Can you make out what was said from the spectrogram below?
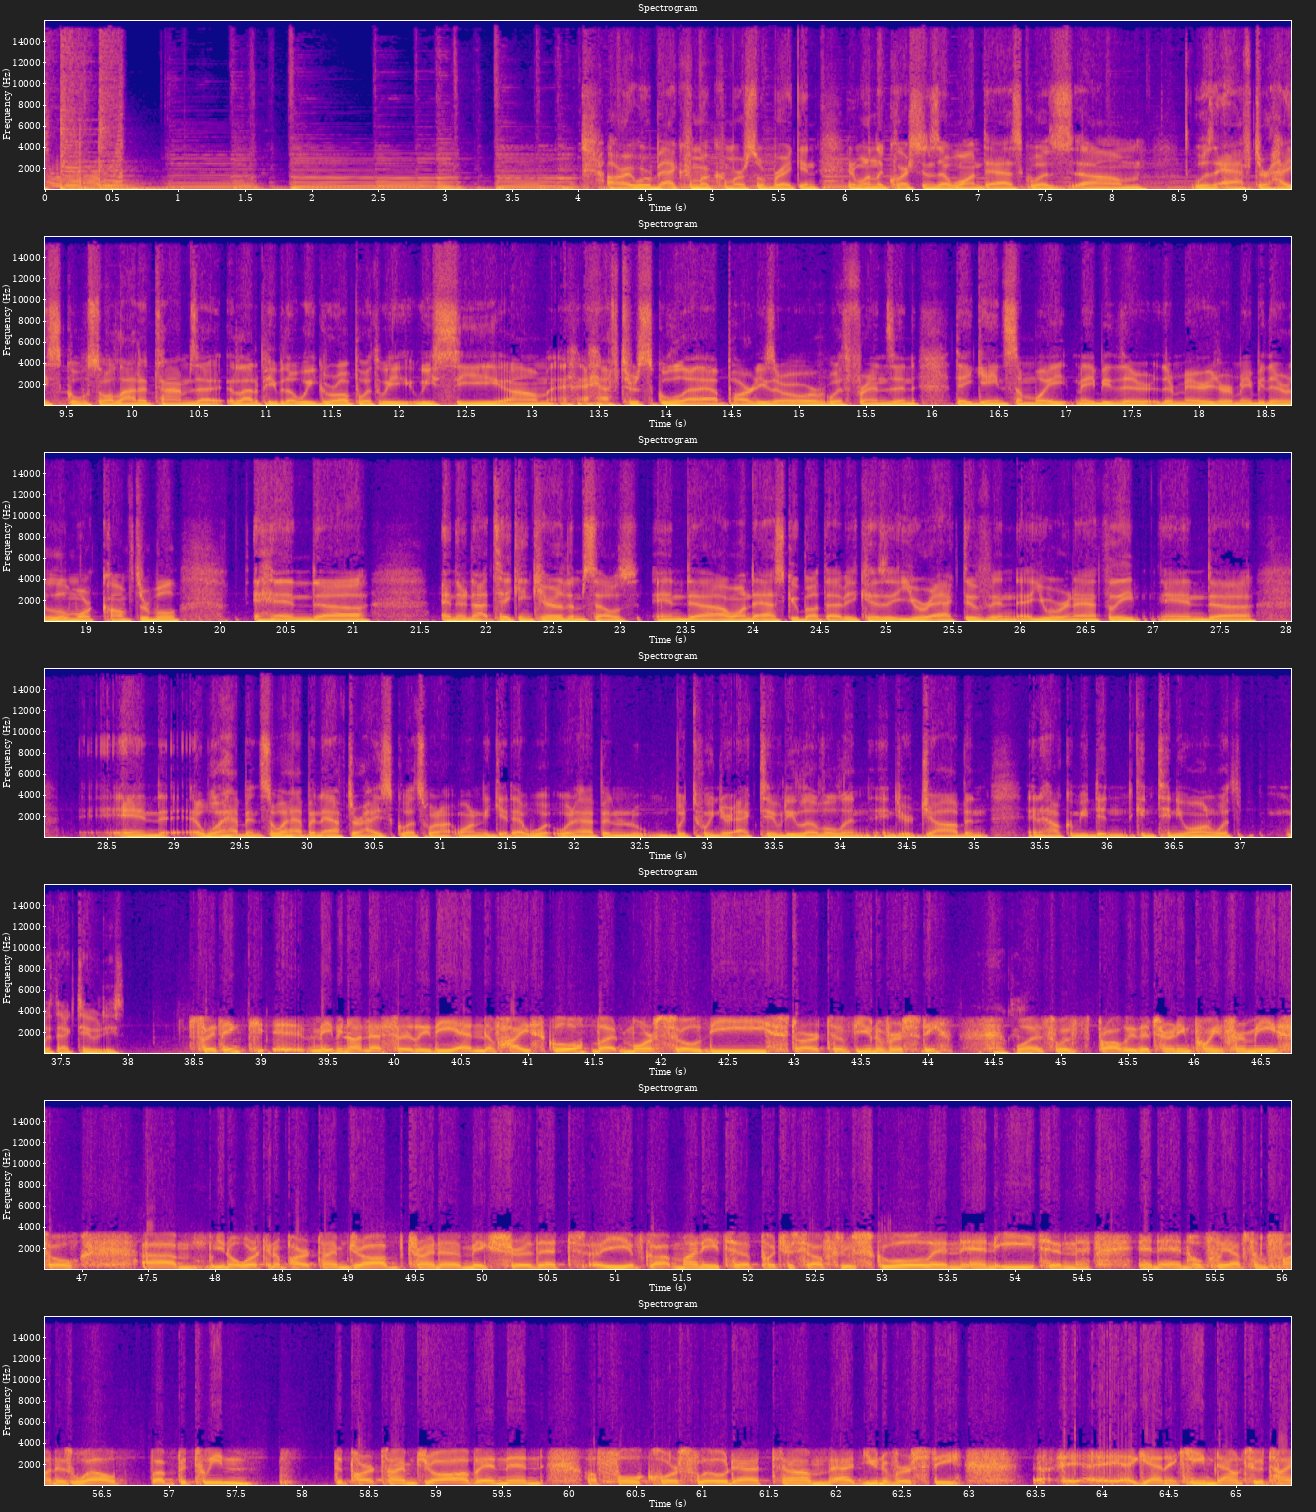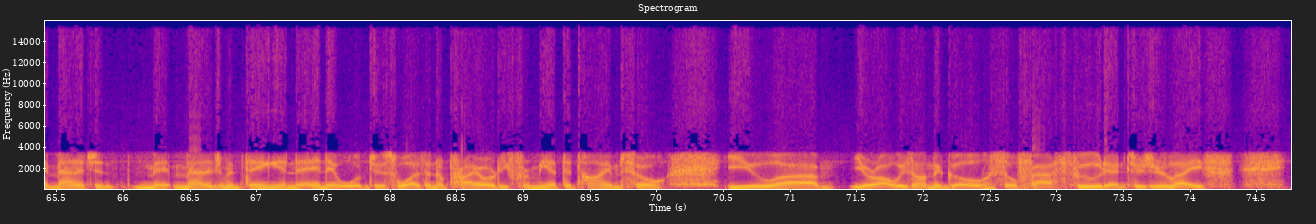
All right, we're back from a commercial break, and, and one of the questions I wanted to ask was um, was after high school. So a lot of times, uh, a lot of people that we grew up with, we we see um, after school at, parties or, or with friends, and they gain some weight. Maybe they're they're married, or maybe they're a little more comfortable, and uh, and they're not taking care of themselves. And uh, I wanted to ask you about that because you were active and you were an athlete, and. Uh, and what happened? So what happened after high school? That's what I wanted to get at. What, what happened between your activity level and, and your job, and, and how come you didn't continue on with, with activities? So I think uh, maybe not necessarily the end of high school, but more so the start of university was was probably the turning point for me. So, um, you know, working a part time job, trying to make sure that uh, you've got money to put yourself through school and and eat and and and hopefully have some fun as well. But between the part-time job and then a full course load at um, at university. Uh, again, it came down to a time management ma- management thing, and, and it just wasn't a priority for me at the time. So you um, you're always on the go. So fast food enters your life.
